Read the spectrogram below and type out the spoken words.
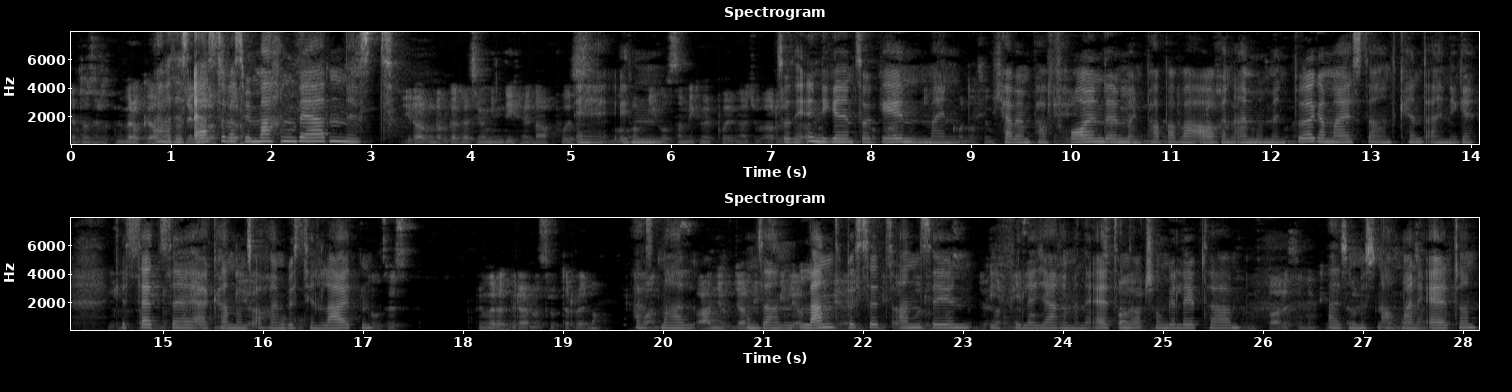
Aber das Erste, was wir machen werden, ist äh, in, zu den Indigenen zu gehen. Mein, ich habe ein paar Freunde, mein Papa war auch in einem Moment Bürgermeister und kennt einige Gesetze, er kann uns auch ein bisschen leiten. Erstmal unseren Landbesitz ansehen, wie viele Jahre meine Eltern dort schon gelebt haben. Also müssen auch meine Eltern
